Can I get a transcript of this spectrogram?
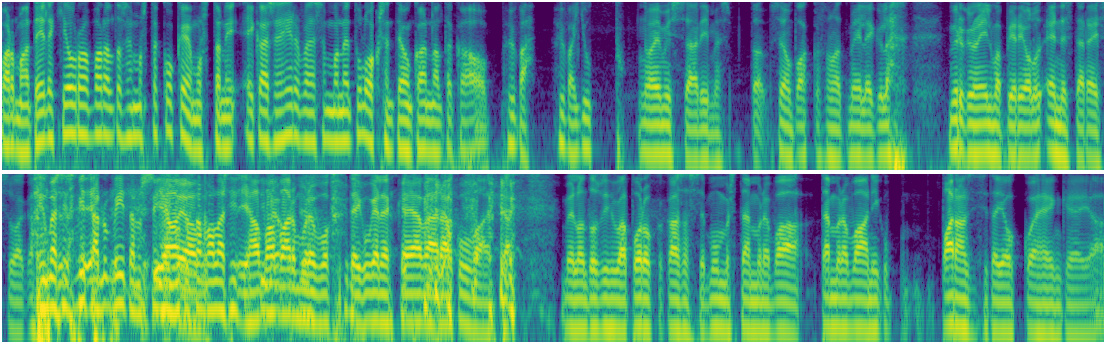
varmaan teillekin Euroopan varrelta semmoista kokemusta, niin eikä se hirveän semmoinen tuloksenteon kannaltakaan ole hyvä, hyvä juttu. No ei missään nimessä, mutta se on pakko sanoa, että meillä ei kyllä myrkyllinen ilmapiiri ollut ennen sitä reissua. En mä siis viitannut, viitannut siihen, joo, joo, tavallaan siis... Ihan vaan varmuuden vuoksi, ettei kenellekään jää väärää kuvaa, että meillä on tosi hyvä porukka kasassa. Mun mielestä tämmöinen vaan, tämmöinen vaan niin kuin paransi sitä joukkojen henkeä ja,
